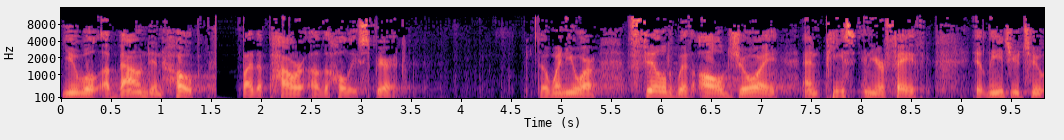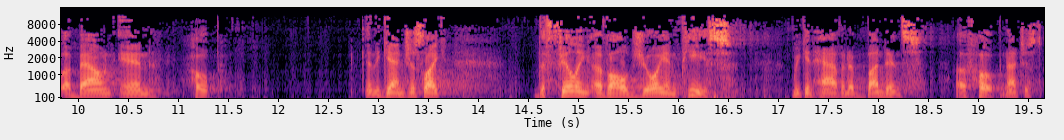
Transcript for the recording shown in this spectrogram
you will abound in hope by the power of the Holy Spirit. So when you are filled with all joy and peace in your faith, it leads you to abound in hope. And again, just like the filling of all joy and peace, we can have an abundance of hope. Not just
